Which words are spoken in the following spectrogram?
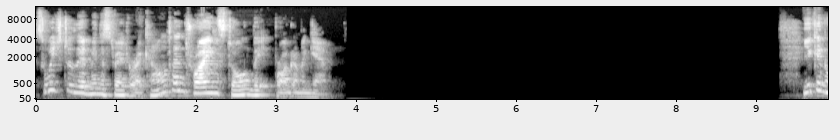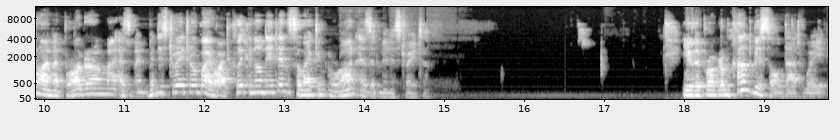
switch to the administrator account and try installing the program again. You can run a program as an administrator by right-clicking on it and selecting Run as administrator. If the program can't be solved that way,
